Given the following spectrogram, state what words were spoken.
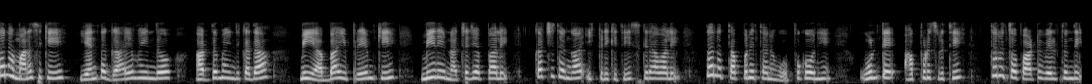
తన మనసుకి ఎంత గాయమైందో అర్థమైంది కదా. మీ అబ్బాయి ప్రేమ్కి మీరే నచ్చజెప్పాలి. ఖచ్చితంగా ఇక్కడికి తీసుకురావాలి. తన తప్పుని తను ఒప్పుకొని ఉంటే అప్పుడు శృతి తనతో పాటు వెళ్తుంది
